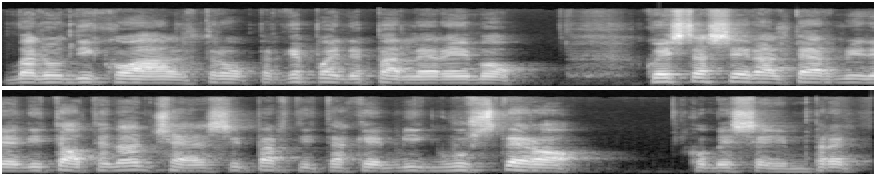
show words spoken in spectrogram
Ma non dico altro perché poi ne parleremo questa sera al termine di Tottenham-Chelsea, partita che mi gusterò come sempre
